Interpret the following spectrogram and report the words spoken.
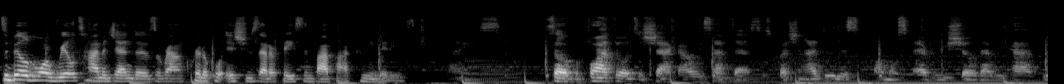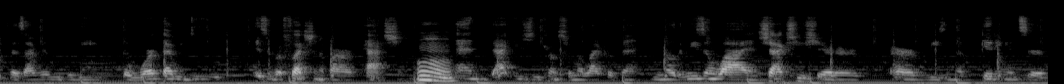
to build more real time agendas around critical issues that are facing BIPOC communities. Nice. So before I throw it to Shaq, I always have to ask this question. I do this almost every show that we have because I really believe the work that we do is a reflection of our passion. Mm. And that usually comes from a life event. You know, the reason why, and Shaq, she shared her, her reason of getting into,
